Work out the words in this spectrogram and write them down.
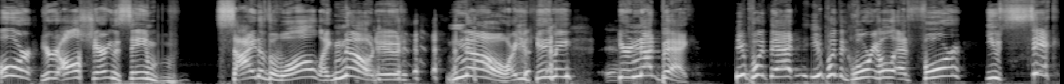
or you're all sharing the same side of the wall. Like, no, dude, no. Are you kidding me? You're a nutbag. You put that. You put the glory hole at four. You sick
